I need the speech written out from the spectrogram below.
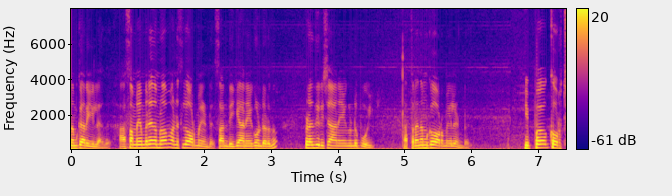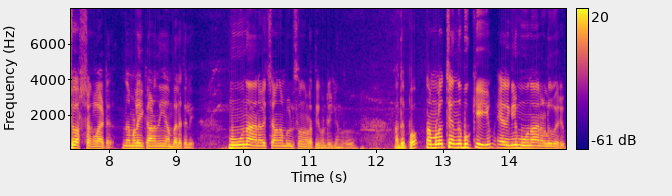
നമുക്കറിയില്ല അത്. ആ സമയം വരെ നമ്മുടെ മനസ്സിൽ ഓർമ്മയുണ്ട്. സന്ധ്യയ്ക്ക് ആനയെ കൊണ്ടുവരുന്നു. ഇവിടെ തിരിച്ച് ആനയെ കൊണ്ട് പോയി. അത്രയും നമുക്ക് ഓർമ്മയിലുണ്ട്. ഇപ്പോൾ കുറച്ച് വർഷങ്ങളായിട്ട് നമ്മൾ ഈ കാണുന്ന ഈ അമ്പലത്തിൽ മൂന്ന് ആന വെച്ചാണ് നമ്മൾ ഉത്സവം നടത്തിക്കൊണ്ടിരിക്കുന്നത്. അതിപ്പോൾ നമ്മൾ ചെന്ന് ബുക്ക് ചെയ്യും ഏതെങ്കിലും മൂന്ന് ആനകൾ വരും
